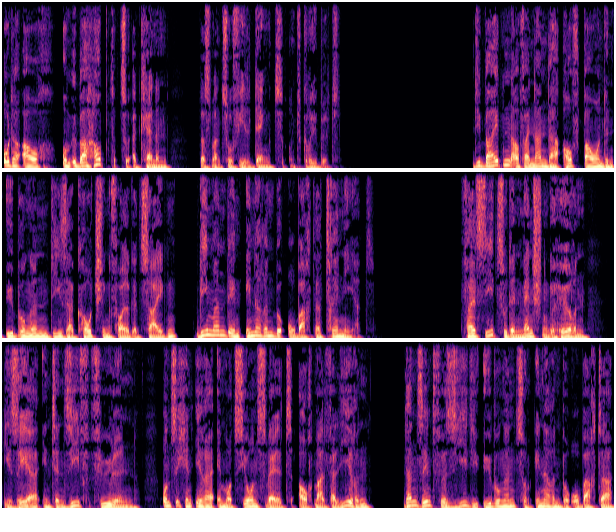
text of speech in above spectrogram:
Oder auch, um überhaupt zu erkennen, dass man zu viel denkt und grübelt. Die beiden aufeinander aufbauenden Übungen dieser Coaching-Folge zeigen, wie man den inneren Beobachter trainiert. Falls Sie zu den Menschen gehören, die sehr intensiv fühlen und sich in ihrer Emotionswelt auch mal verlieren, dann sind für Sie die Übungen zum inneren Beobachter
